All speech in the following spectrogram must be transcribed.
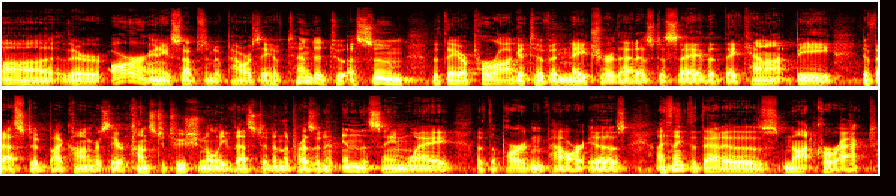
uh, there are any substantive powers, they have tended to assume that they are prerogative in nature. That is to say, that they cannot be divested by Congress. They are constitutionally vested in the president in the same way that the pardon power is. I think that that is not correct.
